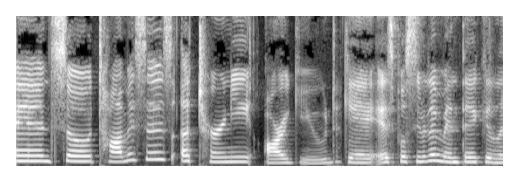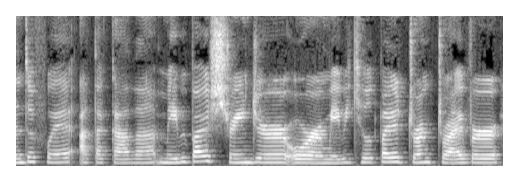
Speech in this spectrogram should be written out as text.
And so Thomas's attorney argued que es posiblemente que Linda fue atacada maybe by a stranger or maybe killed by a drunk driver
